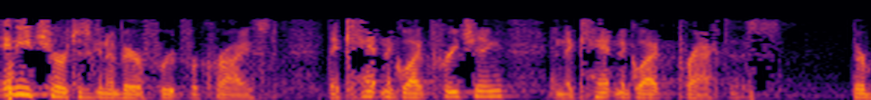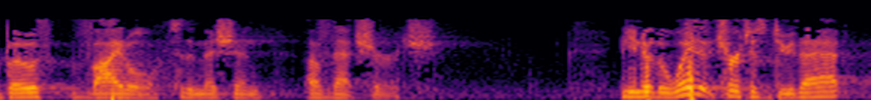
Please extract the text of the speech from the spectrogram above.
any church is going to bear fruit for Christ, they can't neglect preaching and they can't neglect practice. They're both vital to the mission of that church. And you know, the way that churches do that,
